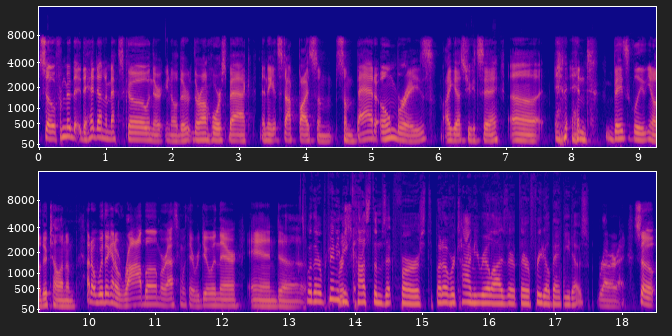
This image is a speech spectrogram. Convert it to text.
So from there, they, head down to Mexico and they're you know they're they're on horseback and they get stopped by some some bad hombres, I guess you could say. Uh, and basically, you know, they're telling them, I don't, were they going to rob them or ask them what they were doing there? And uh, well, they're pretending to be customs at first, but over time you realize that they're Frito Banditos. Right, right, right. So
